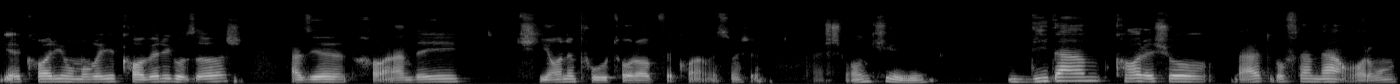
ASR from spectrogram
یه کاری اون موقع یه کاوری گذاشت از یه خواننده کیان پورتراب فکر کنم اسمشه. پشمام این کیه؟ دیدم کارشو بعد گفتم نه آرمان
